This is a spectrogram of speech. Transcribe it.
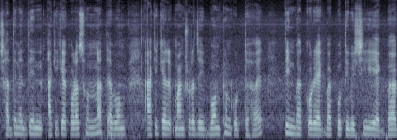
সাত দিনের দিন আকিকা করা সুন্নাত এবং আকিকার মাংসটা যেই বন্টন করতে হয়, তিন ভাগ করে এক ভাগ প্রতিবেশী, এক ভাগ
